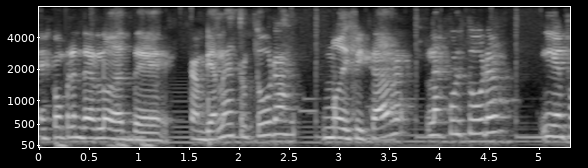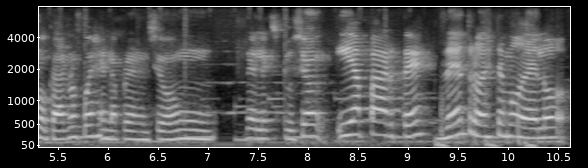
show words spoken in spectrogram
es comprenderlo desde cambiar las estructuras, modificar las culturas y enfocarnos pues en la prevención de la exclusión. Y aparte, dentro de este modelo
